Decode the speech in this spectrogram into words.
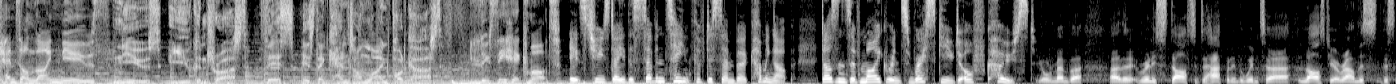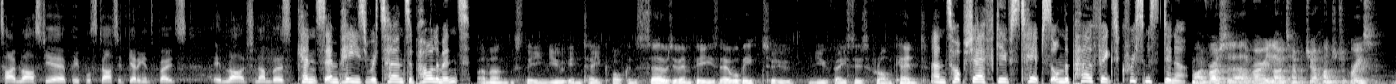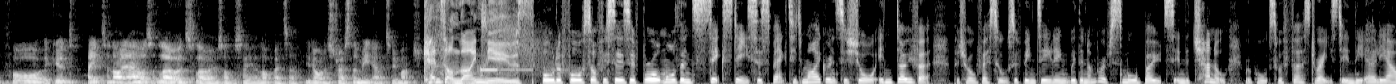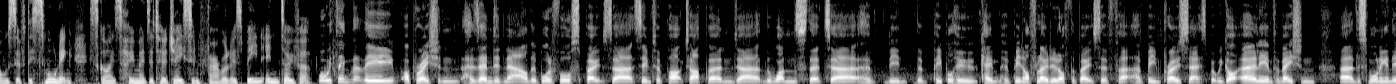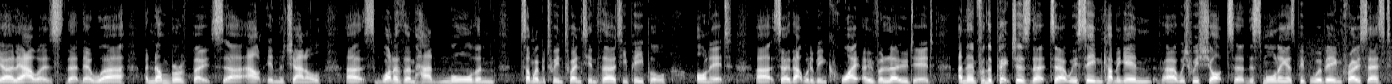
Kent Online News. News you can trust. This is the Kent Online Podcast. Lucy Hickmott. It's Tuesday, the 17th of December, coming up. Dozens of migrants rescued off coast. You'll remember uh, that it really started to happen in the winter last year, around this, this time last year. People started getting into boats in large numbers. Kent's MPs return to Parliament. Amongst the new intake of Conservative MPs, there will be two new faces from Kent. And Top Chef gives tips on the perfect Christmas dinner. I've roasted it at a very low temperature, 100 degrees, for a good eight to nine hours. Lower and slower is obviously a lot better. You don't want to stress the meat out too much. Kent Online News. Border Force officers have brought more than 60 suspected migrants ashore in Dover. Patrol vessels have been dealing with a number of small boats in the channel. Reports were first raised in the early hours of this morning. Sky's home editor Jason Farrell has been in Dover. Well, we think that the operation has ended now. The Border Force boats uh, seem to have parked up, and uh, the ones that uh, have been the people who came have been offloaded off the boats have uh, have been processed. But we got early information uh, this morning in the early hours that there were a number of boats uh, out in the channel. Uh, one of them had more than somewhere between 20 and 30 people on it, uh, so that would have been quite overloaded. And then from the pictures that uh, we've seen coming in, uh, which we shot uh, this morning as people were being processed,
